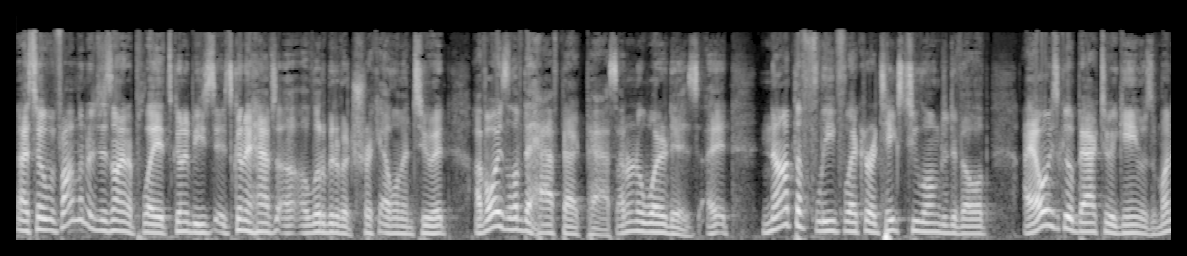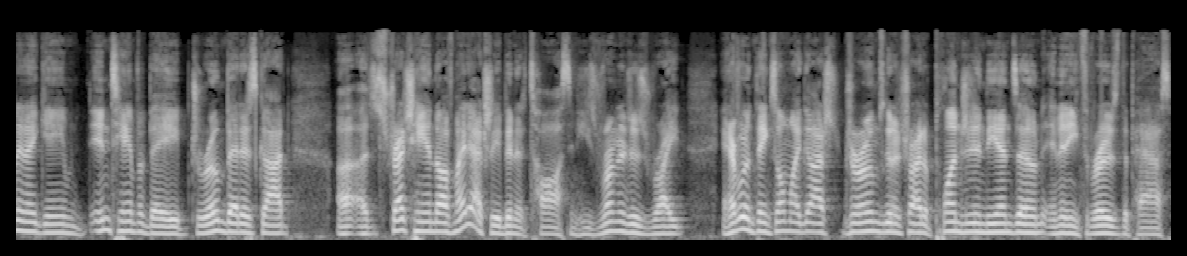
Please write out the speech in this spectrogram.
Uh, so if I'm going to design a play, it's going to be it's going to have a, a, little bit of a trick element to it. I've always loved the halfback pass. I don't know what it is. I, not the flea flicker. It takes too long to develop. I always go back to a game. It was a Monday night game in Tampa Bay. Jerome Bettis got uh, a stretch handoff, might actually have been a toss, and he's running to his right. And everyone thinks, oh my gosh, Jerome's going to try to plunge it in the end zone, and then he throws the pass.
